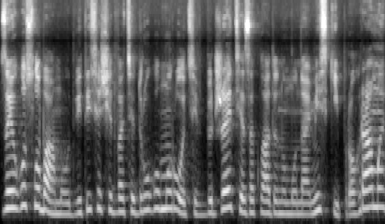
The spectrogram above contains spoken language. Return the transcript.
За його словами, у 2022 році в бюджеті, закладеному на міські програми,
